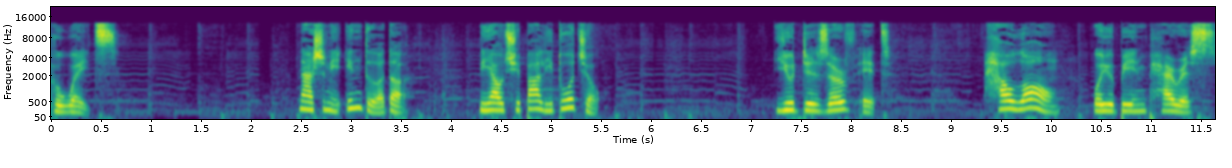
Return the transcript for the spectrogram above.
who waits. 那是你应得的。你要去巴黎多久？You deserve it. How long will you be in Paris?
